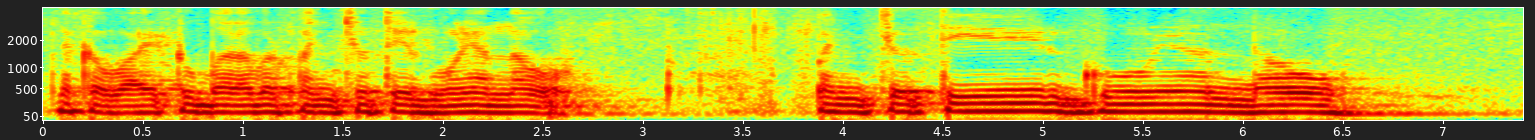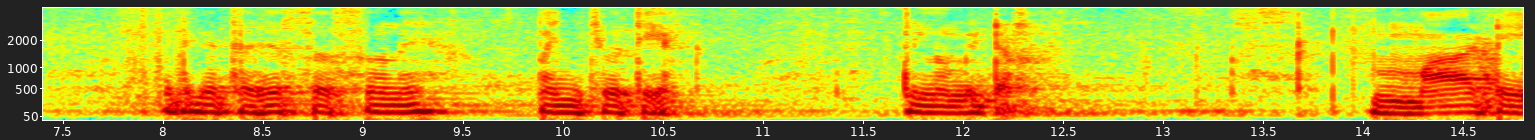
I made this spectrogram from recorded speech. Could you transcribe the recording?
એટલે કે વાય ટુ બરાબર પંચોતેર ગુણ્યા નવ પંચોતેર ગુણ્યા નવ એટલે કે થશે છસો ને પંચોતેર કિલોમીટર માટે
